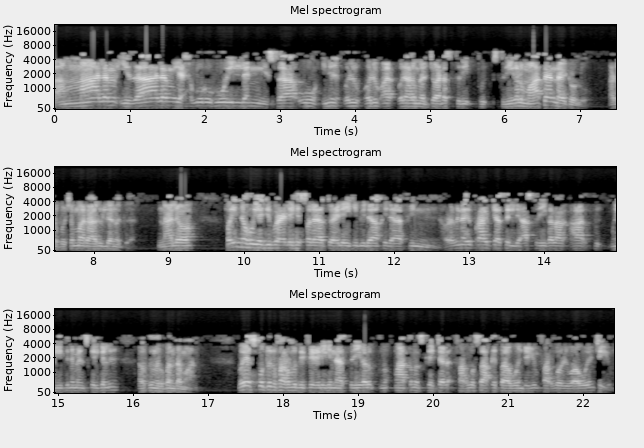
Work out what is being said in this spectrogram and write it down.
അമ്മാലം ഇതാലം യഹ്ബുറുഹു ഇല്ല നിസാഉ. ഇനി ഒരു ഒരു ഒരാൾ മരിച്ചു. അവിടെ സ്ത്രീ സ്ത്രീകൾ മാത്രമേ ഉണ്ടായിട്ടുള്ളൂ. അവിടെ പുരുഷന്മാർ ആരുമില്ല നിൽക്കുക എന്നാലോ ഫൈനഹു യജിബു അലൈഹി സ്വലാത്തു അലൈഹി ബിലാ ഖിലാഫിൻ. അവിടെ പിന്നെ അഭിപ്രായ വ്യത്യാസമില്ല. ആ സ്ത്രീകൾ ആ- മയ്യത്തിനെ മനസ്കരിക്കൽ അവർക്ക് നിർബന്ധമാണ്. വയസ്കുത്തുൽ ഫർളു ബി ഫിഅലിഹിൻ ആ സ്ത്രീകൾ മാത്രം നിസ്കരിച്ചാൽ ഫർളു സാഖിത്താവുകയും ചെയ്യും ഫർളു ഒഴിവാവുകയും ചെയ്യും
